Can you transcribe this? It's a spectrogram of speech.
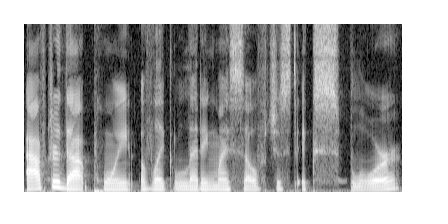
after that point of like letting myself just explore,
